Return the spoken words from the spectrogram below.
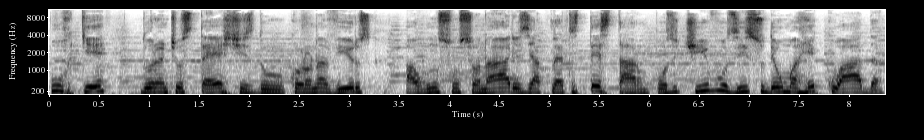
porque durante os testes do coronavírus alguns funcionários e atletas testaram positivos. Isso deu uma recuada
